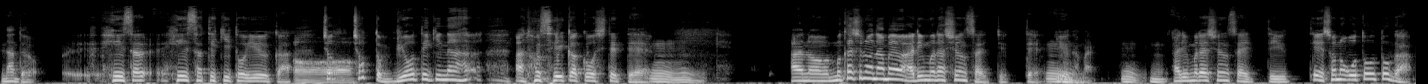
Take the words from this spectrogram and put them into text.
なんだろう、えー閉鎖、閉鎖的というかちょ、ちょっと病的な、あの、性格をしてて、うんうん。あの、昔の名前は有村俊斎って言って、うんいう名前。うん。うん、有村俊斎って言って、その弟が、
